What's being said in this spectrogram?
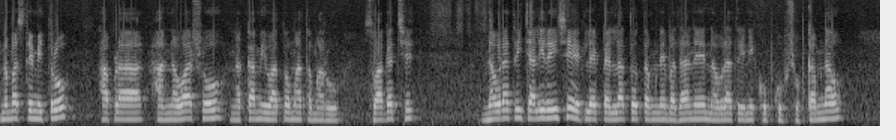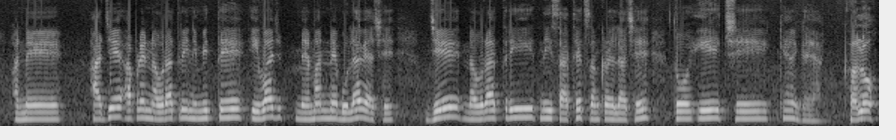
નમસ્તે મિત્રો. આપણા આ નવા શો નકામી વાતોમાં તમારું સ્વાગત છે. નવરાત્રિ ચાલી રહી છે એટલે પહેલાં તો તમને બધાને નવરાત્રિની ખૂબ ખૂબ શુભકામનાઓ. અને આજે આપણે નવરાત્રિ નિમિત્તે એવા જ મહેમાનને બોલાવ્યા છે જે નવરાત્રિની સાથે જ સંકળાયેલા છે. તો એ છે ક્યાં ગયા? હલો.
